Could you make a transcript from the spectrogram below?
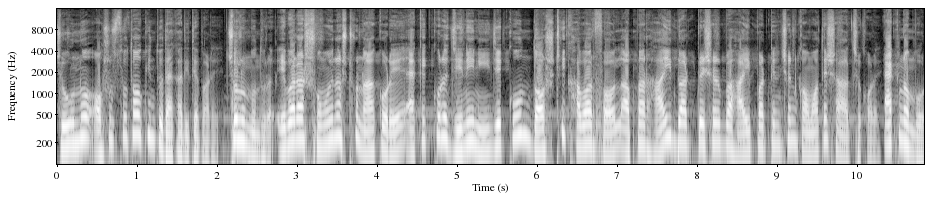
যৌন অসুস্থতাও কিন্তু দেখা দিতে পারে। চলুন বন্ধুরা, এবার আর সময় নষ্ট না করে এক এক করে জেনে নিই যে কোন দশটি খাবার ফল আপনার হাই ব্লাড প্রেশার বা হাইপার টেনশন কমাতে সাহায্য করে। এক নম্বর,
